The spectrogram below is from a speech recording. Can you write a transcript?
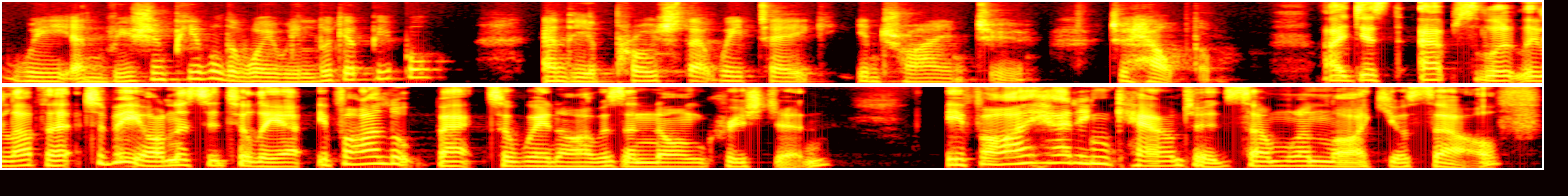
we envision people, the way we look at people, and the approach that we take in trying to to help them. I just absolutely love that. To be honest, Atilia, if I look back to when I was a non Christian, if I had encountered someone like yourself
